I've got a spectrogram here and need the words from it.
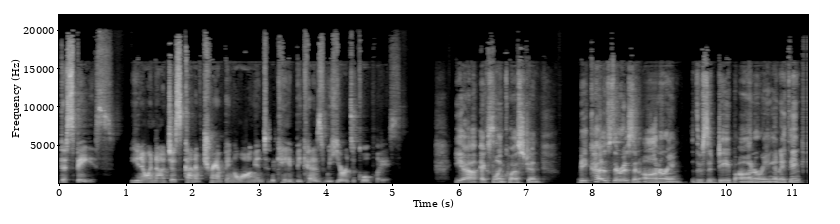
the space, you know, and not just kind of tramping along into the cave because we hear it's a cool place? Yeah, excellent question. Because there is an honoring, there's a deep honoring. And I think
